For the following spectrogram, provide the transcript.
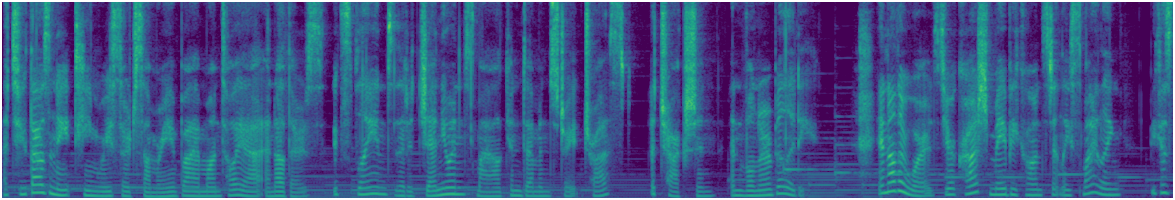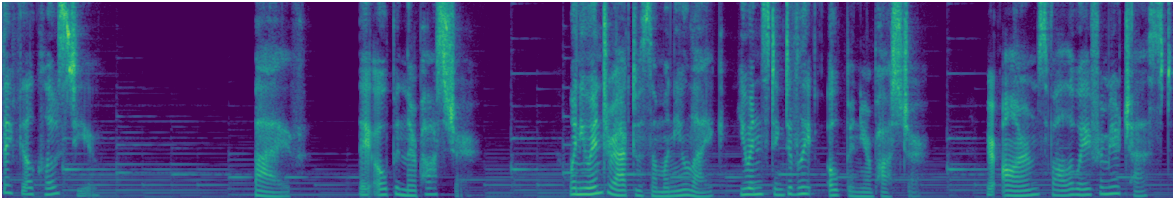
A 2018 research summary by Montoya and others explained that a genuine smile can demonstrate trust, attraction, and vulnerability. In other words, your crush may be constantly smiling because they feel close to you. Five, they open their posture. When you interact with someone you like, you instinctively open your posture. Your arms fall away from your chest,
